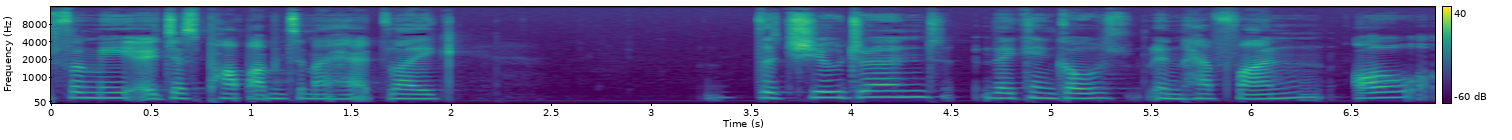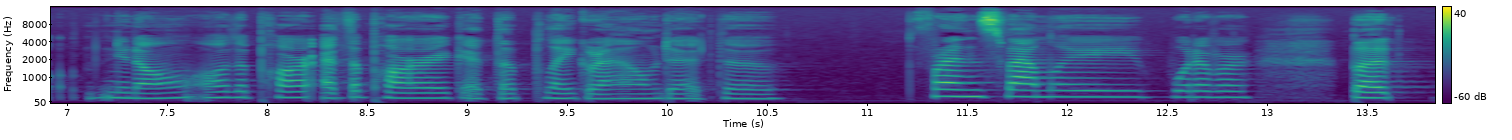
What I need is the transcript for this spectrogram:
for me, it just popped up into my head. Like the children, they can go and have fun all you know all the park at the park, at the playground, at the friends, family, whatever. But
